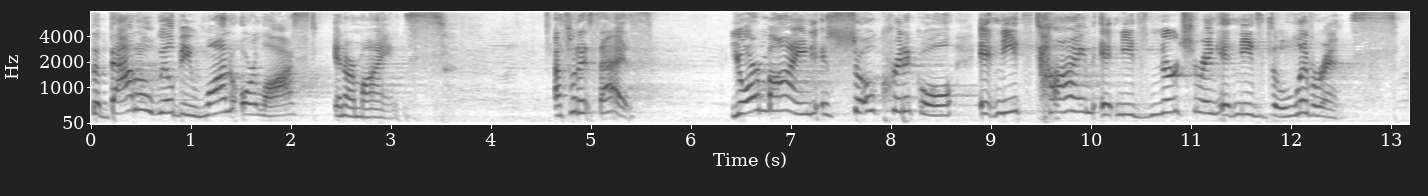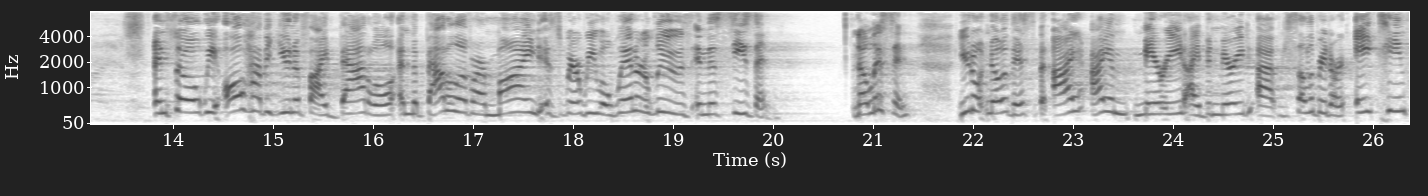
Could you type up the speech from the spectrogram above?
The battle will be won or lost in our minds. That's what it says. Your mind is so critical. It needs time. It needs nurturing. It needs deliverance. And so we all have a unified battle, and the battle of our mind is where we will win or lose in this season. Now, listen, you don't know this, but I, I am married. I've been married. Uh, we celebrate our 18th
